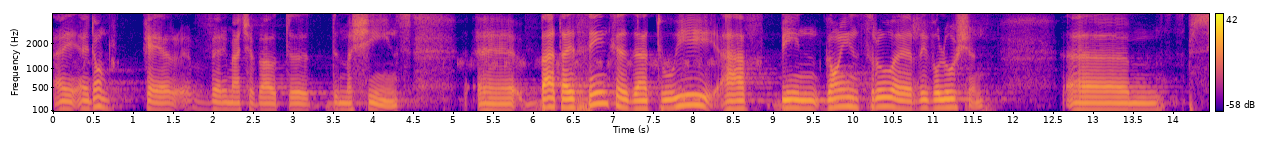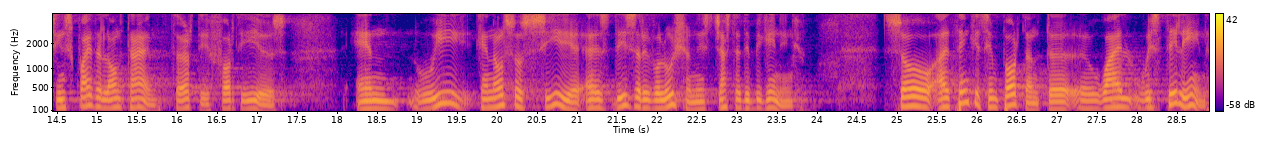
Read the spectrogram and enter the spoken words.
I, I, don't care very much about uh, the machines. Uh, but I think that we have been going through a revolution um, since quite a long time, 30, 40 years. And we can also see as this revolution is just at the beginning. So I think it's important, uh, while we're still in,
